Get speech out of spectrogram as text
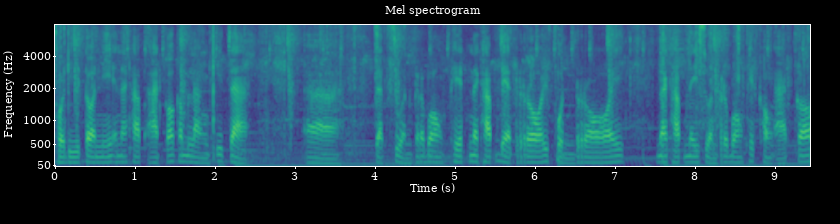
พอดีตอนนี้นะครับอาร์ตก็กำลังที่จะ จัดส่วนกระบองเพชรนะครับ แดดร้อยฝนร้อยนะครับ ในส่วนกระบองเพชรของอาร์ตก็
